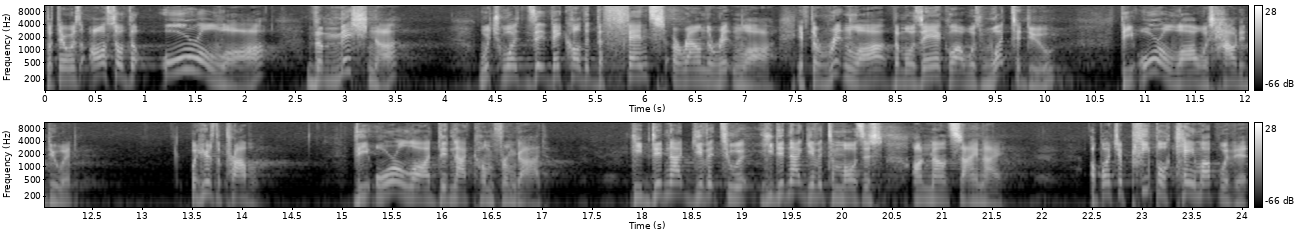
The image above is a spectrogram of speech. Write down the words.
But there was also the oral law, the Mishnah, which was, they called it the fence around the written law. If the written law, the Mosaic law, was what to do, the oral law was how to do it. But here's the problem the oral law did not come from God. He did not give it to, it, he did not give it to Moses on Mount Sinai. A bunch of people came up with it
